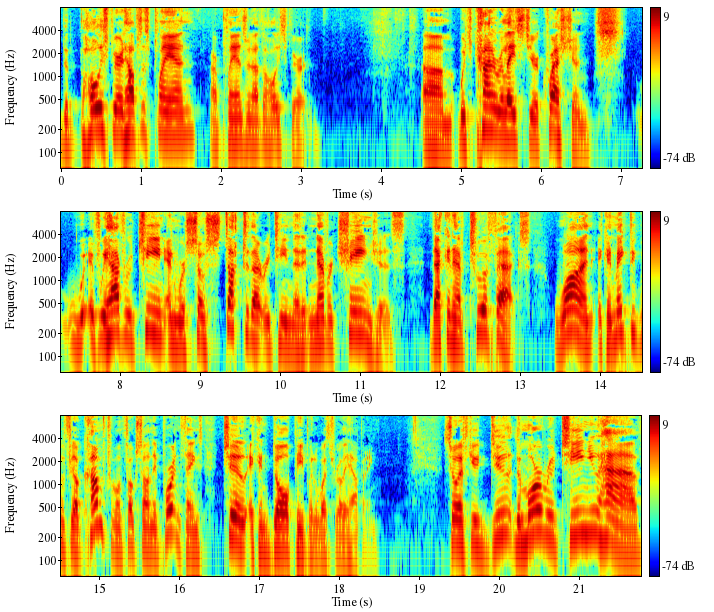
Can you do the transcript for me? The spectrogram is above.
the Holy Spirit helps us plan. Our plans are not the Holy Spirit um, which kind of relates to your question. If we have routine and we're so stuck to that routine that it never changes, that can have two effects. One, it can make people feel comfortable and focus on the important things. Two, it can dull people to what's really happening. So if you do, the more routine you have,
